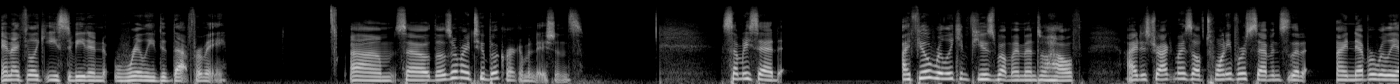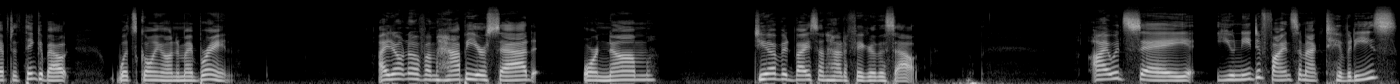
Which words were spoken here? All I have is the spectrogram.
And I feel like East of Eden really did that for me. Um, so those are my two book recommendations. Somebody said, I feel really confused about my mental health. I distract myself 24 7 so that I never really have to think about what's going on in my brain. I don't know if I'm happy or sad or numb. Do you have advice on how to figure this out? I would say you need to find some activities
